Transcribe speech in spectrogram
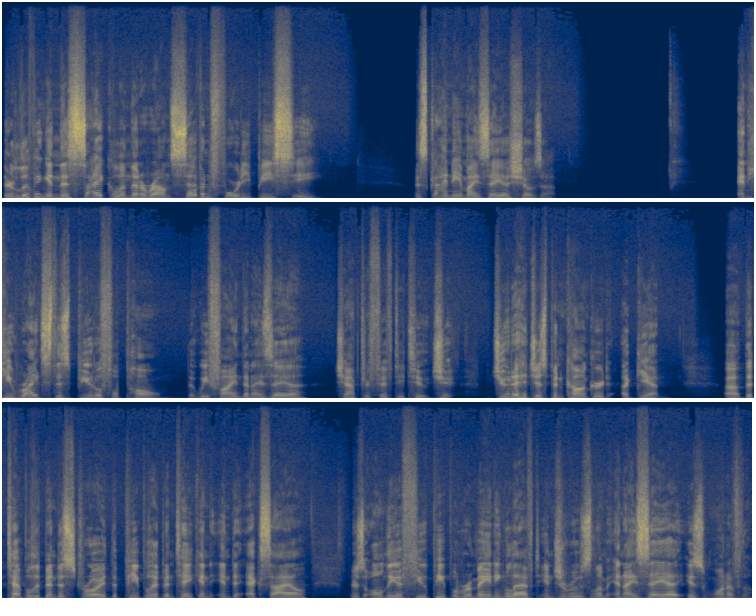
they're living in this cycle, and then around 740 BC, this guy named Isaiah shows up. And he writes this beautiful poem that we find in Isaiah chapter 52. Ju- Judah had just been conquered again. Uh, the temple had been destroyed, the people had been taken into exile. There's only a few people remaining left in Jerusalem, and Isaiah is one of them.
